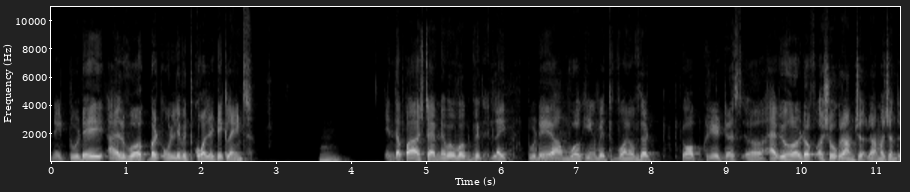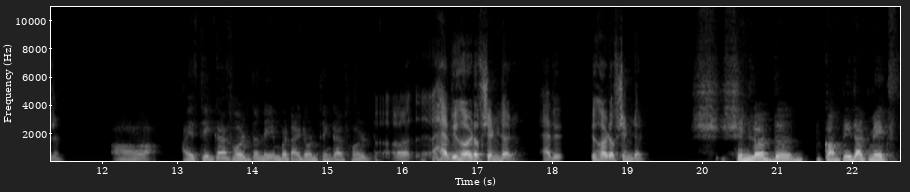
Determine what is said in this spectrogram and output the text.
nee, today i'll work but only with quality clients Hmm. In the past i've never worked with like today i'm working with one of the top creators uh, have you heard of ashok Ramch- ramachandran Uh, I think I've heard the name, but I don't think I've heard uh, have you heard of. Schindler? Have you heard of Schindler? Sch- Schindler, the company that makes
